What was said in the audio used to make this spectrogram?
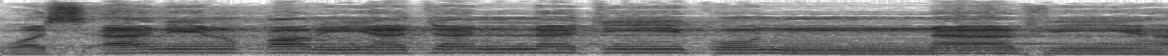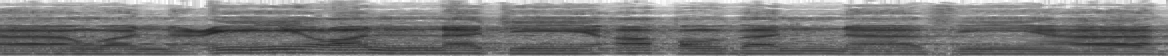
واسأل القرية التي كنا فيها والعير التي أقبلنا فيها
